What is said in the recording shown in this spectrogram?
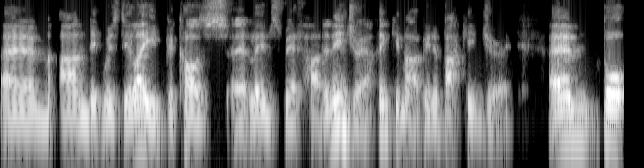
um, and it was delayed because uh, Liam Smith had an injury. I think it might have been a back injury. Um, but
